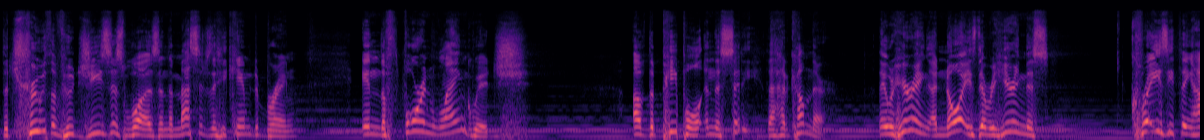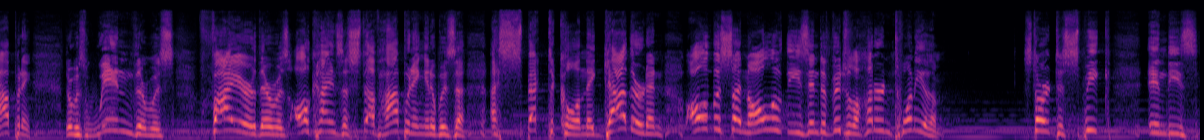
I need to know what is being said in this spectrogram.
the truth of who Jesus was and the message that he came to bring in the foreign language of the people in the city that had come there. They were hearing a noise, they were hearing this crazy thing happening. There was wind, there was fire, there was all kinds of stuff happening, and it was a, a spectacle. And they gathered, and all of a sudden, all of these individuals, 120 of them, started to speak in these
